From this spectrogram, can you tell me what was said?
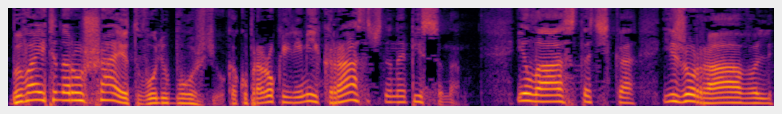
бывает, и нарушает волю Божью, как у пророка Иеремии красочно написано. И ласточка, и журавль,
